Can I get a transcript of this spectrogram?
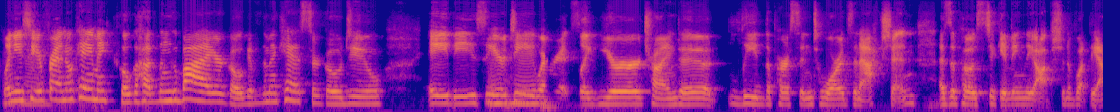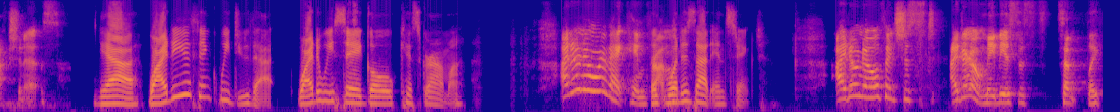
when you see your Mhm. friend, okay, make go hug them goodbye, or go give them a kiss, or go do A, B, C, or D, Mhm. where it's like you're trying to lead the person towards an action as opposed to giving the option of what the action is. yeah why do you think we do that why do we say go kiss grandma I don't know where that came from. like what is that instinct I don't know if it's just I don't know. Maybe it's just some like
